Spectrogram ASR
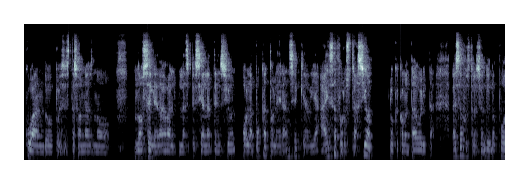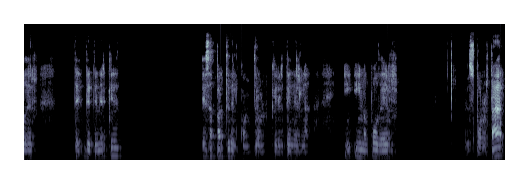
cuando pues estas zonas no, no se le daba la especial atención o la poca tolerancia que había a esa frustración, lo que comentaba ahorita, a esa frustración de no poder, de, de tener que, esa parte del control, querer tenerla y, no poder soportar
